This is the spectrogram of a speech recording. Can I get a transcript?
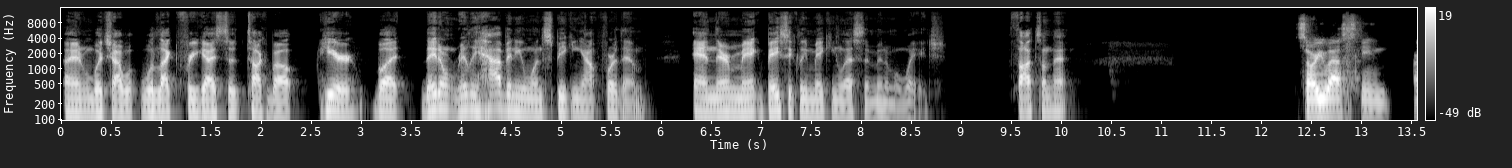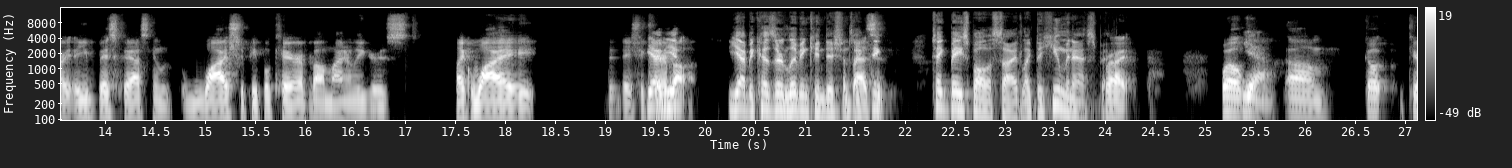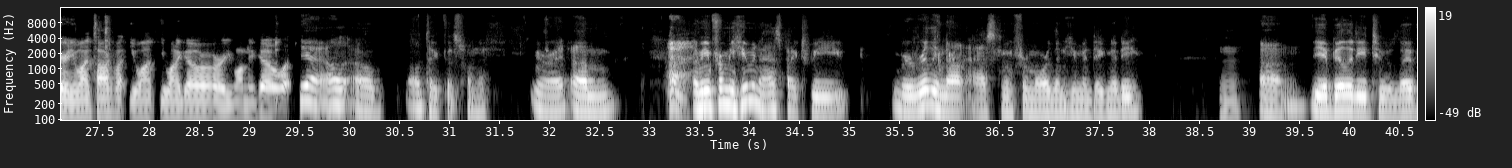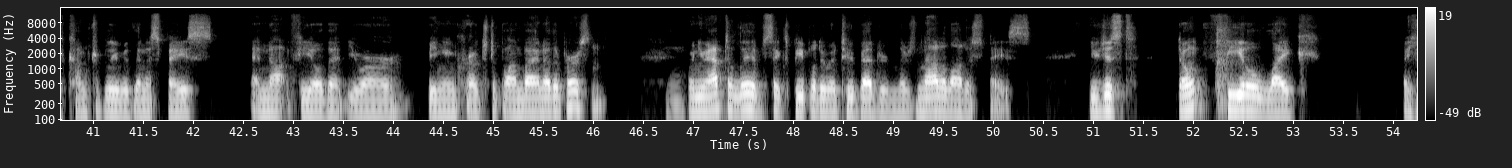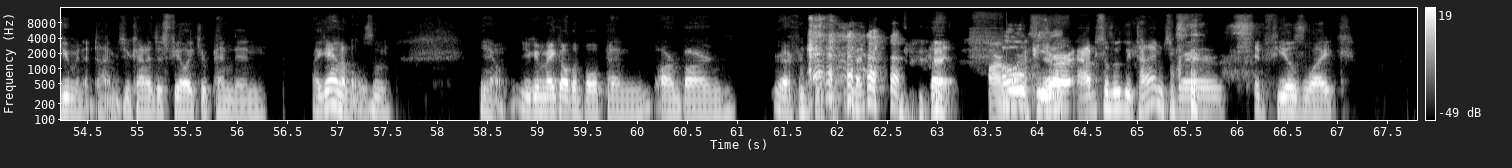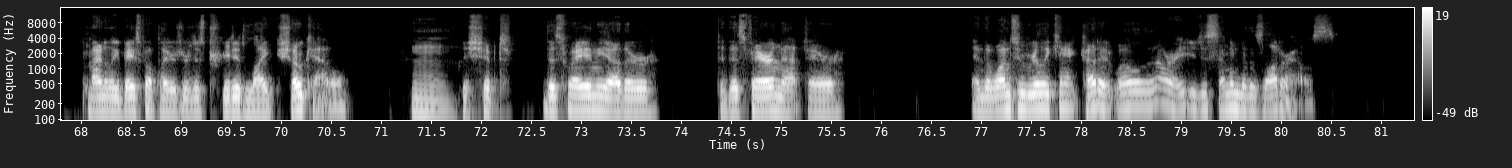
and which I w- would like for you guys to talk about here but they don't really have anyone speaking out for them and they're make, basically making less than minimum wage. Thoughts on that? So are you asking are, are you basically asking why should people care about minor leaguers? Like why they should care yeah, about yeah because their living conditions. Like take, take baseball aside like the human aspect. Right. Well yeah. um go, Kieran. You want to talk about? You want you want to go, or you want me to go? What? Yeah, I'll I'll I'll take this one if you're right. Um, I mean, from a human aspect, we we're really not asking for more than human dignity. Mm. Um, the ability to live comfortably within a space and not feel that you are being encroached upon by another person. Mm. When you have to live six people to a two bedroom, there's not a lot of space. You just don't feel like a human at times. You kind of just feel like you're penned in like animals. And, you know, you can make all the bullpen arm barn references, but oh, there are absolutely times where it feels like minor league baseball players are just treated like show cattle, mm. just shipped this way and the other to this fair and that fair. And the ones who really can't cut it, well, all right, you just send them to the slaughterhouse.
